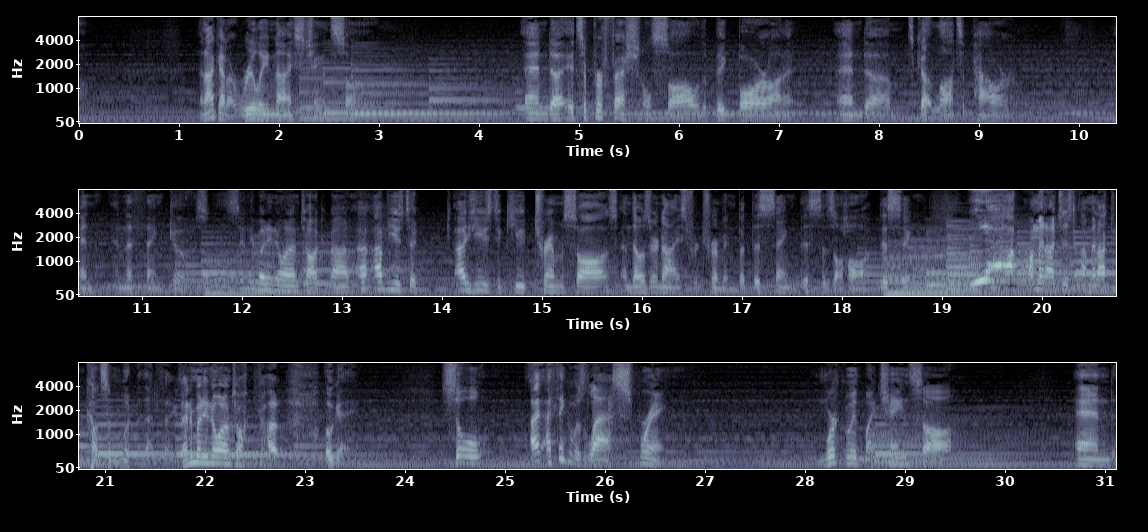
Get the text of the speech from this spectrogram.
and I got a really nice chainsaw, and uh, it's a professional saw with a big bar on it, and um, it's got lots of power and and the thing goes. Does anybody know what I'm talking about? I, have used a I've used acute trim saws, and those are nice for trimming. But this thing, this is a hog. This thing, what? I mean, I just, I mean, I can cut some wood with that thing. Does anybody know what I'm talking about? Okay. So, I, I think it was last spring. I'm working with my chainsaw, and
